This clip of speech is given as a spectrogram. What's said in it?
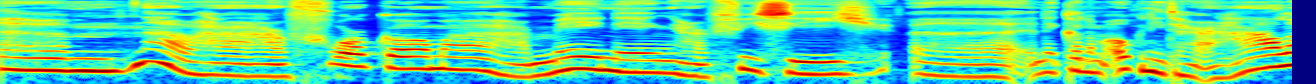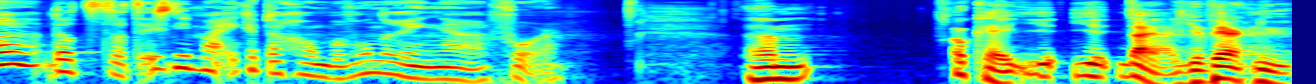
Um, nou, haar, haar, voorkomen, haar mening, haar visie. Uh, en ik kan hem ook niet herhalen. Dat, dat is niet, maar ik heb daar gewoon bewondering uh, voor. Um, Oké, okay, je, je, nou ja, je werkt nu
